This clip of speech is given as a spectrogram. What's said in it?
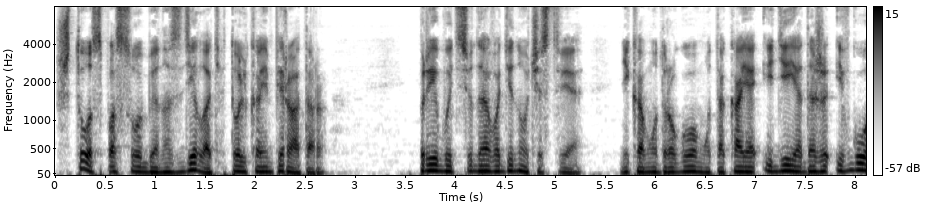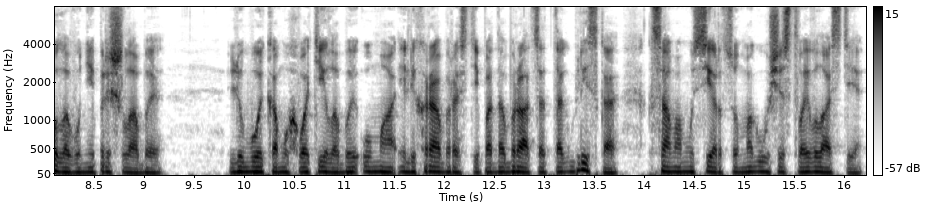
Что способен сделать только император? Прибыть сюда в одиночестве. Никому другому такая идея даже и в голову не пришла бы. Любой, кому хватило бы ума или храбрости подобраться так близко к самому сердцу могущества и власти,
